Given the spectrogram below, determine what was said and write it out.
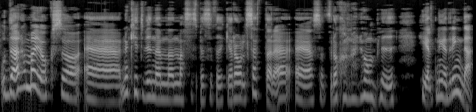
och där har man ju också, eh, nu kan inte vi nämna en massa specifika rollsättare eh, så, för då kommer de bli helt nedringda.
